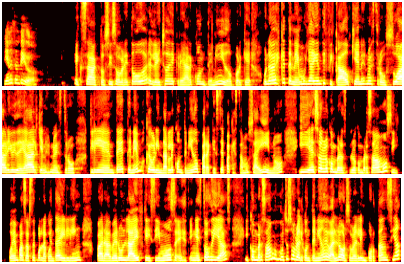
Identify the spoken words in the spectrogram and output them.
¿Tiene sentido? Exacto, sí, sobre todo el hecho de crear contenido, porque una vez que tenemos ya identificado quién es nuestro usuario ideal, quién es nuestro cliente, tenemos que brindarle contenido para que sepa que estamos ahí, ¿no? Y eso lo, lo conversábamos y pueden pasarse por la cuenta de Eileen para ver un live que hicimos en estos días y conversábamos mucho sobre el contenido de valor, sobre la importancia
